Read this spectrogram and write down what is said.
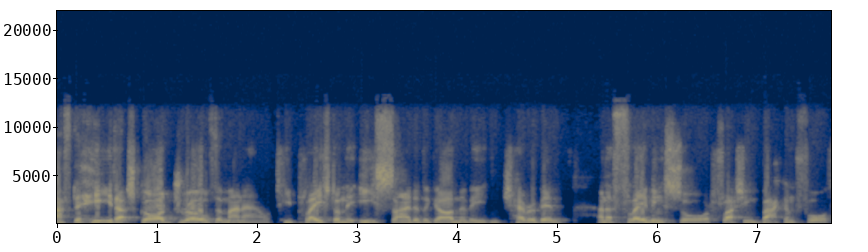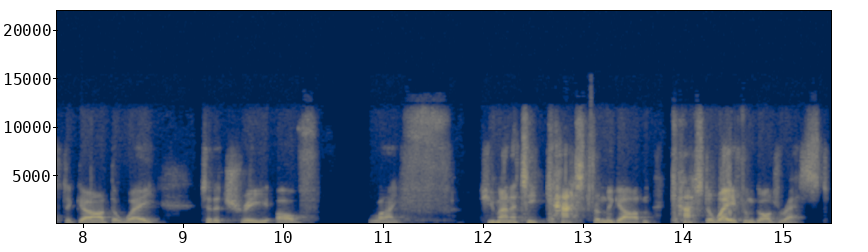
After he, that's God, drove the man out, he placed on the east side of the Garden of Eden cherubim and a flaming sword flashing back and forth to guard the way to the tree of life. Humanity cast from the garden, cast away from God's rest.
